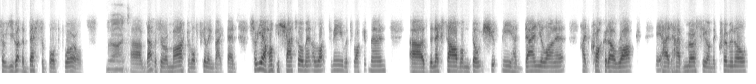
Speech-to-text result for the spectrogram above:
So you got the best of both worlds. Right. Um, that was a remarkable feeling back then. So yeah, Honky Chateau meant a lot to me with Rocket Man. Uh, the next album, Don't Shoot Me, had Daniel on it, had Crocodile Rock. It had Have Mercy on the Criminal,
